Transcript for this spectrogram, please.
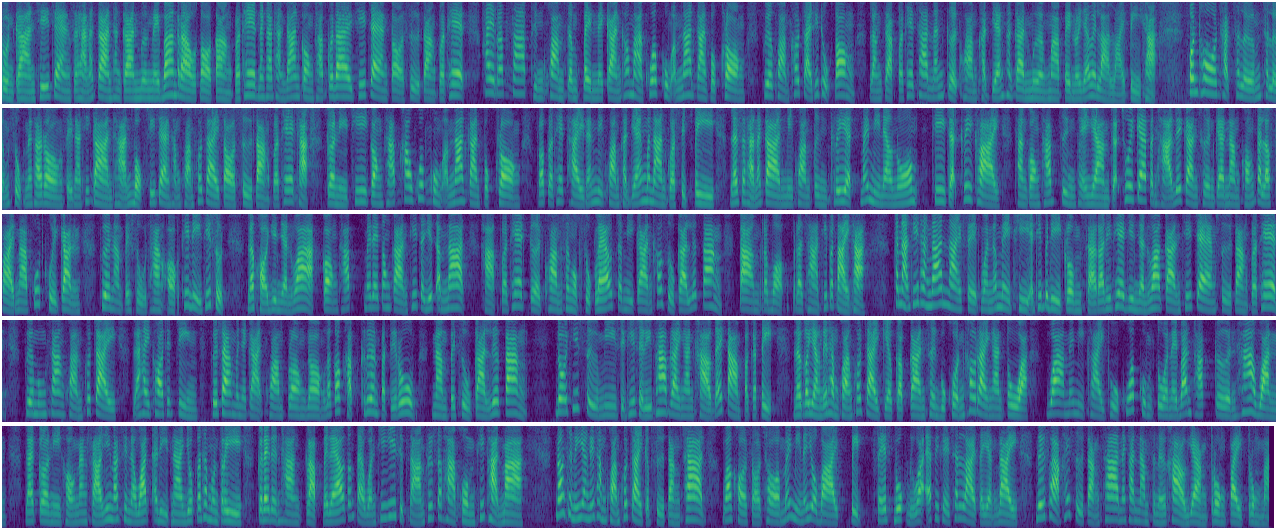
ส่วนการชี้แจงสถานการณ์ทางการเมืองในบ้านเราต่อต่างประเทศนะคะ ทางด้านกองทัพก็ได้ชี้แจงต่อสื่อต่างประเทศ ให้รับทราบถึงความจำเป็นในการเข้ามาควบคุมอำนาจการปกครอง เพื่อความเข้าใจที่ถูกต้อง หลังจากประเทศชาตินั้นเกิดความขัดแย้งทางการเมืองมาเป็นระยะเวลาหลายปีค่ะพลโทฉัดเฉลิมเฉลิมสุขนะคะรองเสนาธิการฐานบกชี้แจงทำความเข้าใจต่อสื่อต่างประเทศค่ะ กรณีที่กองทัพเข้าควบคุมอำนาจการปกครอง เพราะประเทศไทยนั้นมีความขัดแย้งมานานกว่า 10 ปี และสถานการณ์มีความตึงเครียด ไม่มีแนวโน้มที่จะคลี่คลาย ทางกองทัพจึงพยายามจะช่วยแก้ปัญหาด้วยการเชิญแกนนำของแต่ละฝ่ายมาพูดคุยกัน เพื่อนำไปสู่ทางออกที่ดีที่สุด และขอยืนยันว่ากองทัพไม่ได้ต้องการที่จะยึดอำนาจ หากประเทศเกิดความสงบสุขแล้วจะมีการเข้าสู่การเลือกตั้ง ตามระบอบประชาธิปไตยค่ะ ขณะที่ทางด้านนายเสกวรรณเมธีอธิบดีกรมสารนิเทศยืนยันว่าการชี้แจงสื่อต่างประเทศ เพื่อมุ่งสร้างความเข้าใจ และให้ข้อเท็จจริง เพื่อสร้างบรรยากาศความปลองดอง และก็ขับเคลื่อนปฏิรูปนำไปสู่การเลือกตั้ง โดยที่สื่อมีสิทธิเสรีภาพรายงานข่าวได้ตามปกติ แล้วก็ยังได้ทำความเข้าใจเกี่ยวกับการเชิญบุคคลเข้ารายงานตัว ว่าไม่มีใครถูกควบคุมตัวในบ้านพักเกิน 5 วัน และกรณีของนางสาวยิ่งรักษินวัตรอดีตนายกรัฐมนตรี ก็ได้เดินทางกลับไปแล้วตั้งแต่วันที่ 23 พฤษภาคมที่ผ่านมานอกจากนี้ยังได้ทำความเข้าใจกับสื่อต่างชาติ ว่าคอสชไม่มีนโยบายปิด Facebook หรือว่าแอปพลิเคชัน Line แต่อย่างใด โดยฝากให้สื่อต่างชาตินะคะนำเสนอข่าวอย่างตรงไปตรงมา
